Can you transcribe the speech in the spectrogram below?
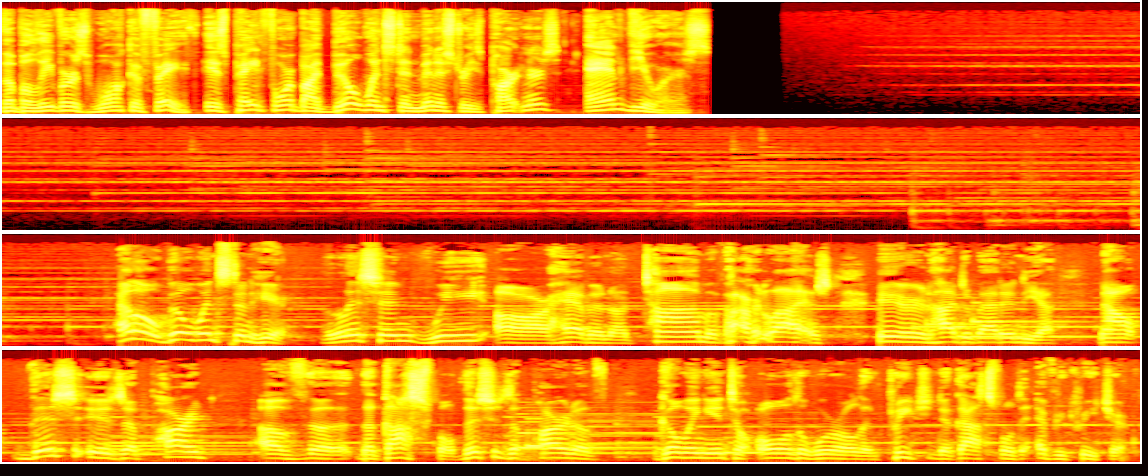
The Believer's Walk of Faith is paid for by Bill Winston Ministries partners and viewers. Hello, Bill Winston here. Listen, we are having a time of our lives here in Hyderabad, India. Now, this is a part of the, the gospel. This is a part of going into all the world and preaching the gospel to every creature.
